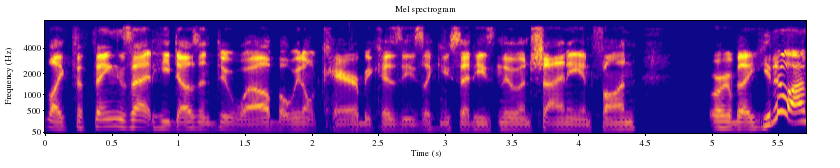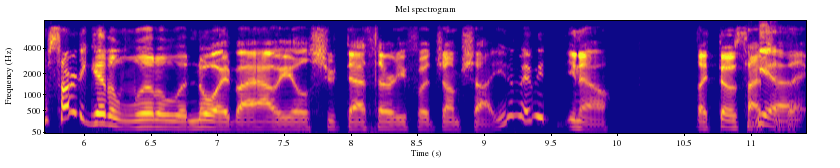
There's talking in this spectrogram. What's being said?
like the things that he doesn't do well, but we don't care because he's like you said, he's new and shiny and fun. We're gonna be like, you know, I'm starting to get a little annoyed by how he'll shoot that 30 foot jump shot. You know, maybe you know, like those types Yeah. of things.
